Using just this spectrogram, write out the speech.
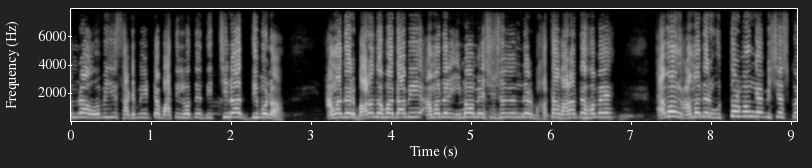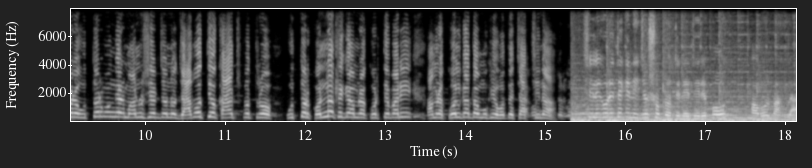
আমরা ওবিসি সার্টিফিকেটটা বাতিল হতে দিচ্ছি না, দিব না। আমাদের বারো দফা দাবি, আমাদের ইমাম এসোসিয়েশনদের ভাতা বাড়াতে হবে এবং আমাদের উত্তরবঙ্গে, বিশেষ করে উত্তরবঙ্গের মানুষের জন্য যাবতীয় কাজপত্র উত্তর কন্যা থেকে আমরা করতে পারি। আমরা কলকাতামুখী হতে চাচ্ছি না। শিলিগুড়ি থেকে নিজস্ব প্রতিনিধি রিপোর্ট, খবর বাংলা।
